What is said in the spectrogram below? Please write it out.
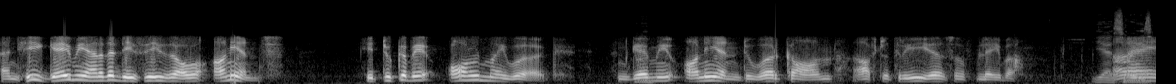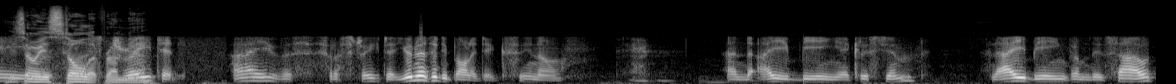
And he gave me another disease of onions. He took away all my work and gave me onion to work on after three years of labor. Yeah, so, he, so he stole it from me. frustrated. I was frustrated. University politics, you know. And I being a Christian, and I being from the South,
